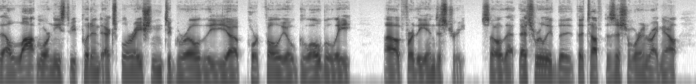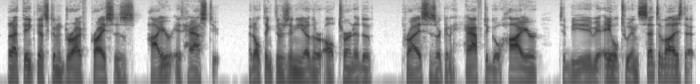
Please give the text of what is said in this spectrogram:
a lot more needs to be put into exploration to grow the uh, portfolio globally uh, for the industry. So that that's really the the tough position we're in right now. But I think that's going to drive prices higher. It has to. I don't think there's any other alternative. Prices are going to have to go higher to be able to incentivize that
